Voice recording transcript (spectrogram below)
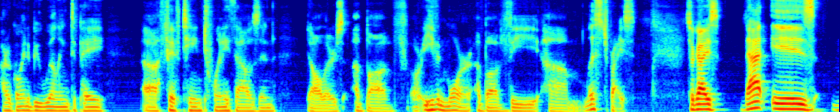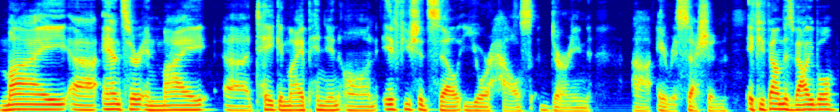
are going to be willing to pay uh, fifteen twenty thousand dollars above or even more above the um, list price. So guys, that is my uh, answer and my uh, take and my opinion on if you should sell your house during uh, a recession. If you found this valuable,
